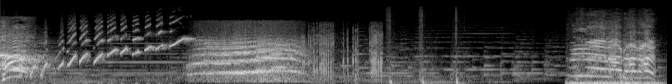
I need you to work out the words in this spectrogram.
Huh?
